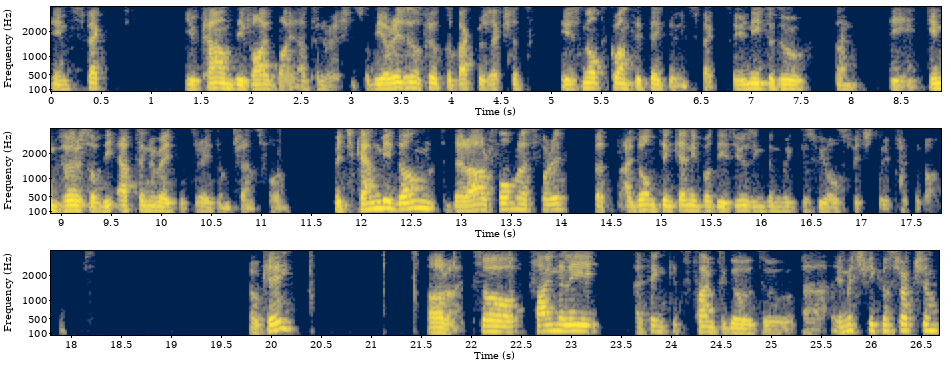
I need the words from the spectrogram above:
in SPECT, you can't divide by attenuation. So the original filter back projection is not quantitative in SPECT. So you need to do um, the inverse of the attenuated radon transform which can be done. There are formulas for it, but I don't think anybody is using them because we all switched to iterative algorithms. Okay. All right. So finally, I think it's time to go to uh, image reconstruction.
